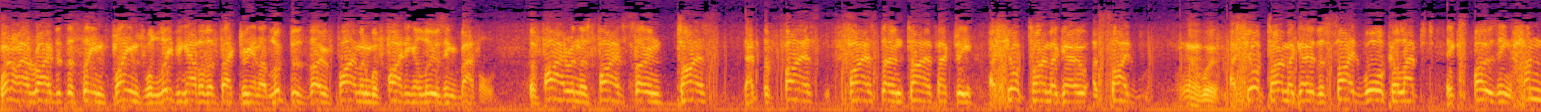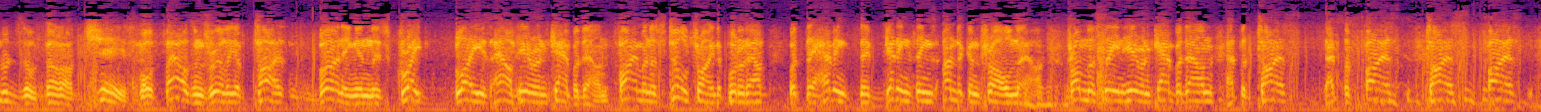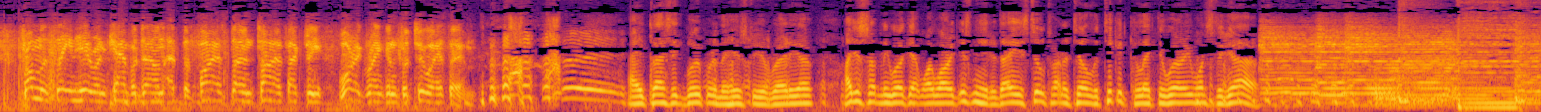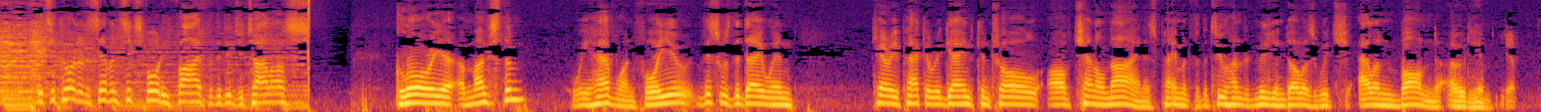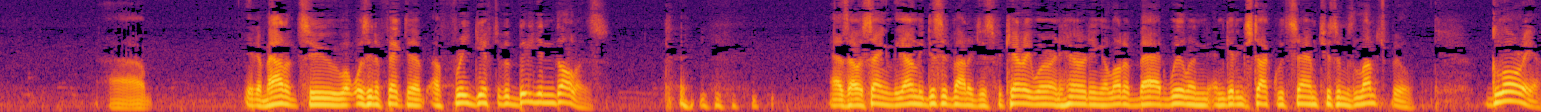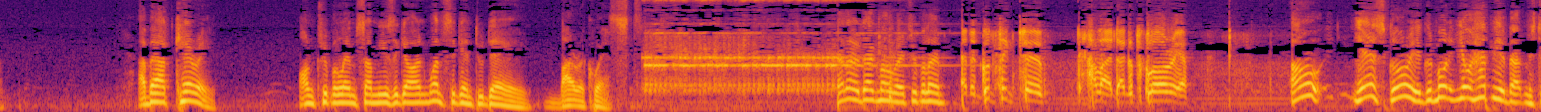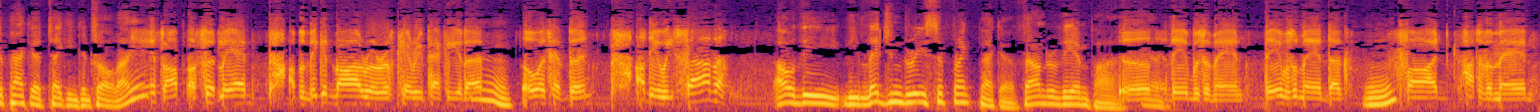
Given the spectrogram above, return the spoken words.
When I arrived at the scene, flames were leaping out of the factory, and it looked as though firemen were fighting a losing battle. The fire in the Firestone tires at the fire, Firestone tire factory a short time ago, a side Oh, A short time ago, the side wall collapsed, exposing hundreds of, oh, jeez, or thousands really of tires burning in this great blaze out here in Camperdown. Firemen are still trying to put it out, but they're having, they're getting things under control now. From the scene here in Camperdown at the tires, at the fire, tires, fires, from the scene here in Camperdown at the Firestone Tire Factory, Warwick Rankin for 2SM. A classic blooper in the history of radio. I just suddenly worked out why Warwick isn't here today. He's still trying to tell the ticket collector where he wants to go. it's a quarter to seven, six forty-five for the Digitalos. Gloria amongst them. We have one for you. This was the day when Kerry Packer regained control of Channel 9 as payment for the $200 million which Alan Bond owed him. Yep. Uh, it amounted to what was in effect a, a free gift of a billion dollars. As I was saying, the only disadvantages for Kerry were inheriting a lot of bad will and, and getting stuck with Sam Chisholm's lunch bill. Gloria. About Kerry. On Triple M some years ago and once again today, by request. Hello, Doug Mulray, Triple M. And a good thing too. Hello, Doug. It's Gloria. Oh, yes, Gloria, good morning. You're happy about Mr. Packer taking control, are you? Yes, I, I certainly am. I'm a big admirer of Kerry Packer, you know. Always have been. I knew his father. Oh, the, the legendary Sir Frank Packer, founder of the Empire. Uh, Yeah. There was a man. There was a man, Doug. Fine, cut of a man.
